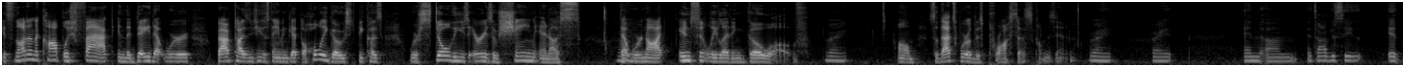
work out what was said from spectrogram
it's not an accomplished fact in the day that we're baptized in Jesus' name and get the Holy Ghost because we're still these areas of shame in us that hmm. we're not instantly letting go of. Right. Um, so that's where this process comes in. Right, right, and um, it's obviously it.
